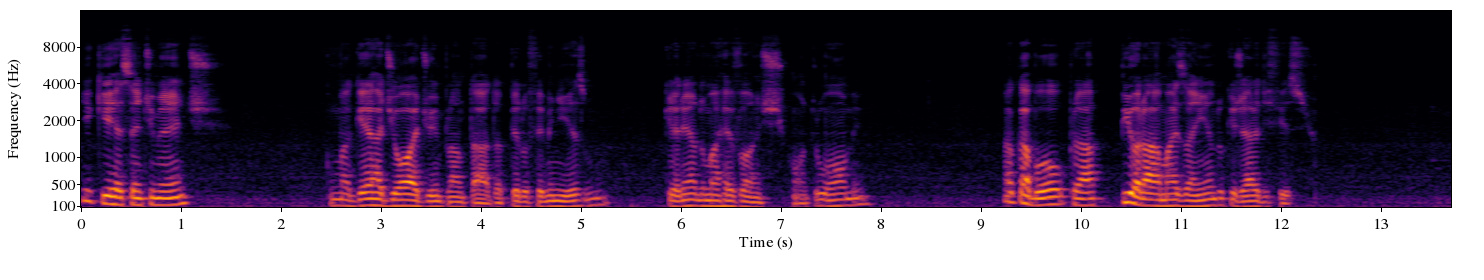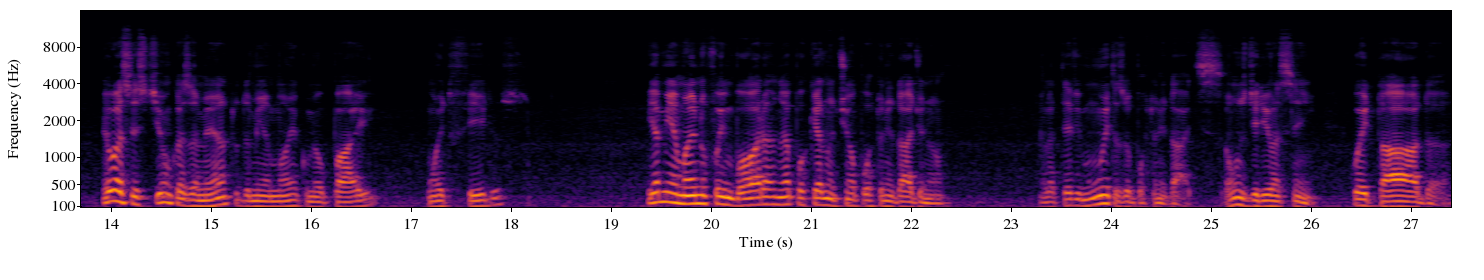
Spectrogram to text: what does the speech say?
E que recentemente, uma guerra de ódio implantada pelo feminismo, querendo uma revanche contra o homem, acabou para piorar mais ainda o que já era difícil. Eu assisti um casamento da minha mãe com meu pai, com oito filhos, e a minha mãe não foi embora, não é porque ela não tinha oportunidade, não. Ela teve muitas oportunidades. Uns diriam assim, coitada,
